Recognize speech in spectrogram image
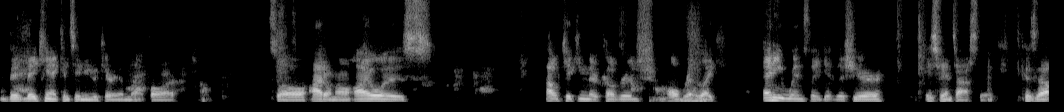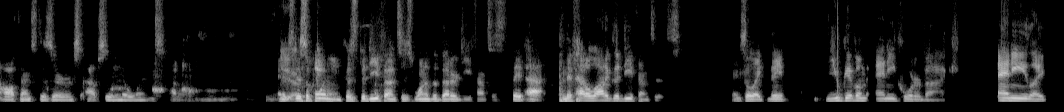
they, they can't continue to carry them that far. So I don't know. I was out kicking their coverage already. Mm-hmm. Like any wins they get this year is fantastic because that offense deserves absolutely no wins at all. And it's Yeah. disappointing because the defense is one of the better defenses they've had, and they've had a lot of good defenses. And so, like they, you give them any quarterback, any like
